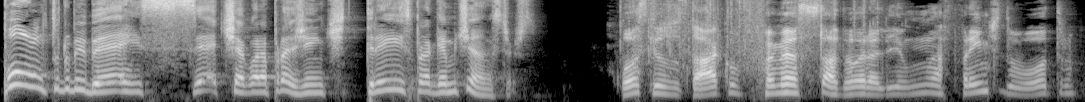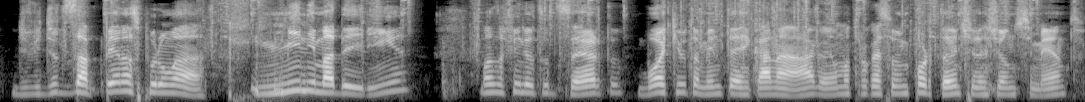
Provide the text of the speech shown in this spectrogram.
Ponto do BBR, 7 agora pra gente, 3 pra Gambit Youngsters. Boas kills do Taco, foi meio assustador ali, um na frente do outro, divididos apenas por uma mini madeirinha, mas no fim deu tudo certo. Boa kill também do TRK na água, é uma trocação importante nesse ano do cimento.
